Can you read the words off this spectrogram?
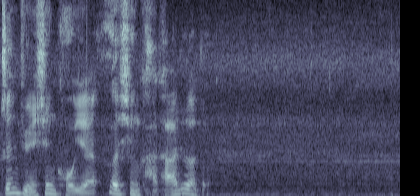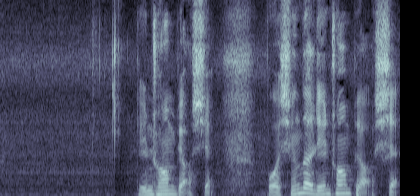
真菌性口炎、恶性卡他热等。临床表现，跛行的临床表现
